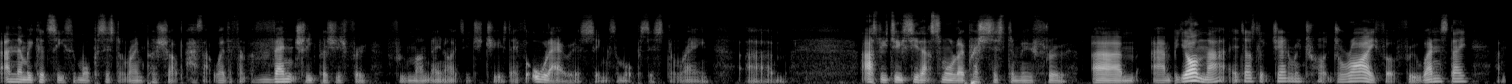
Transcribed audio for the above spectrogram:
and then we could see some more persistent rain push up as that weather front eventually pushes through through Monday night into Tuesday for all areas, seeing some more persistent rain. Um, as we do see that small low pressure system move through. Um, and beyond that, it does look generally dry for through Wednesday and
